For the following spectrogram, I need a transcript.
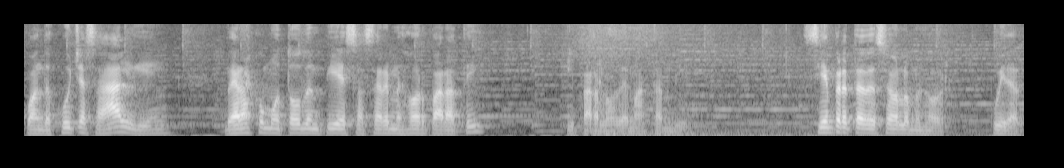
cuando escuchas a alguien, verás como todo empieza a ser mejor para ti y para los demás también. Siempre te deseo lo mejor. Cuídate.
